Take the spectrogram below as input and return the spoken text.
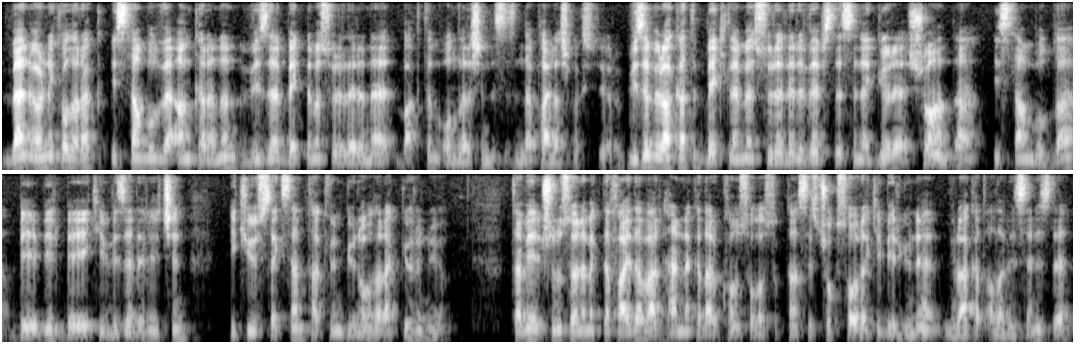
Ben örnek olarak İstanbul ve Ankara'nın vize bekleme sürelerine baktım. Onları şimdi sizinle paylaşmak istiyorum. Vize mülakatı bekleme süreleri web sitesine göre şu anda İstanbul'da B1, B2 vizeleri için 280 takvim günü olarak görünüyor. Tabii şunu söylemekte fayda var. Her ne kadar konsolosluktan siz çok sonraki bir güne mülakat alabilseniz de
